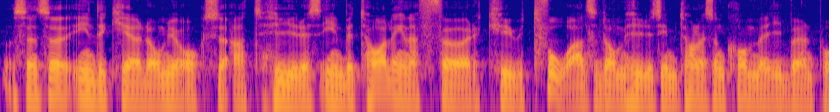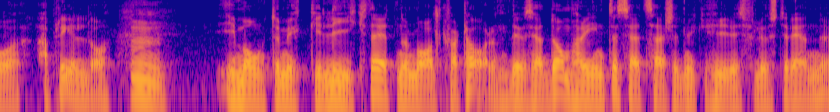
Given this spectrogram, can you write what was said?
och sen så indikerar de ju också att hyresinbetalningarna för Q2, alltså de hyresinbetalningar som kommer i början på april, då, mm i mångt och mycket liknar ett normalt kvartal. Det vill säga, de har inte sett särskilt mycket hyresförluster ännu.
